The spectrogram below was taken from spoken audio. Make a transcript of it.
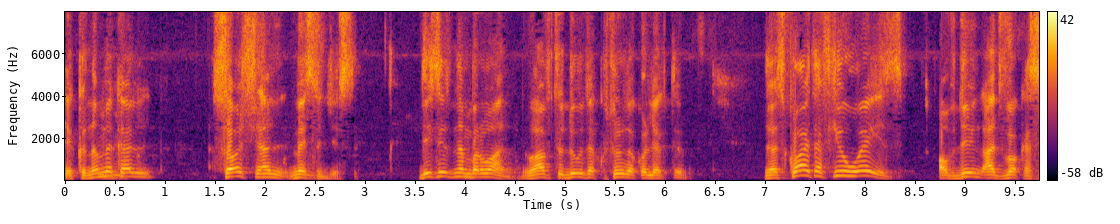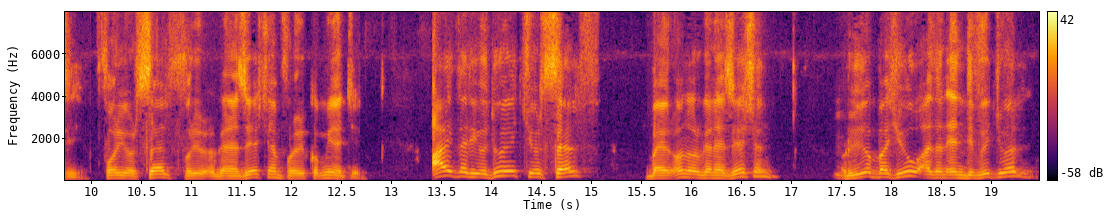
economical, mm-hmm. social messages. This is number one. You have to do the through the collective. There's quite a few ways of doing advocacy for yourself, for your organization, for your community. Either you do it yourself by your own organization, or you do it by you as an individual,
